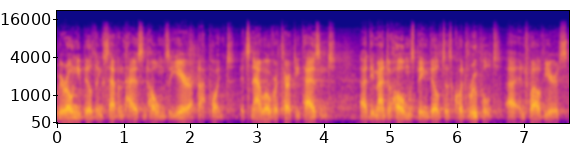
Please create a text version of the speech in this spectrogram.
we were only building 7,000 homes a year at that point. It's now over 30,000. Uh, the amount of homes being built has quadrupled uh, in 12 years,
